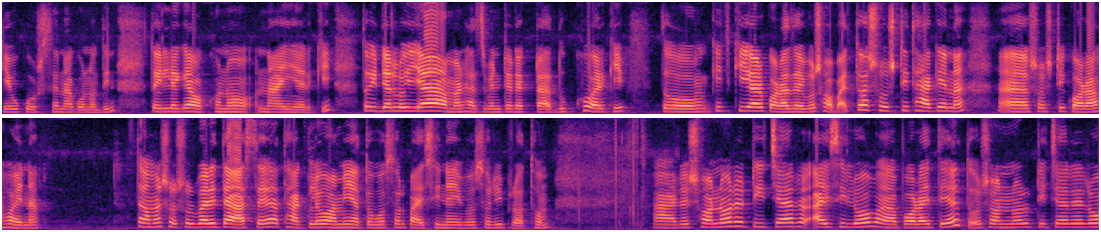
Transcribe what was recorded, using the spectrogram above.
কেউ করছে না কোনো দিন তো এর লেগে এখনও নাই আর কি। তো এটা লইয়া আমার হাজব্যান্ডের একটা দুঃখ আর কি। তো কি কি আর করা যাইব? সবাই তো আর ষষ্ঠী থাকে না ষষ্ঠী করা হয় না। তো আমার শ্বশুরবাড়িতে আছে, থাকলেও আমি এত বছর পাইছি না, এই বছরই প্রথম। আর স্বর্ণর টিচার আইছিল পড়াইতে। তো স্বর্ণর টিচারেরও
